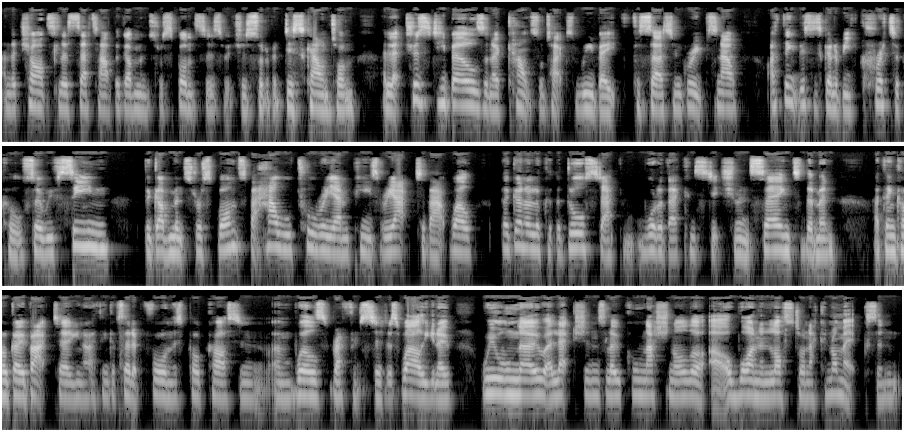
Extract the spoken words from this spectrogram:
and the Chancellor set out the government's responses, which is sort of a discount on electricity bills and a council tax rebate for certain groups. Now, I think this is going to be critical. So we've seen the government's response. But how will Tory MPs react to that? Well, they're going to look at the doorstep. What are their constituents saying to them? And I think I'll go back to, you know, I think I've said it before on this podcast and, and Will's referenced it as well. You know, we all know elections, local, national, are, are won and lost on economics, and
